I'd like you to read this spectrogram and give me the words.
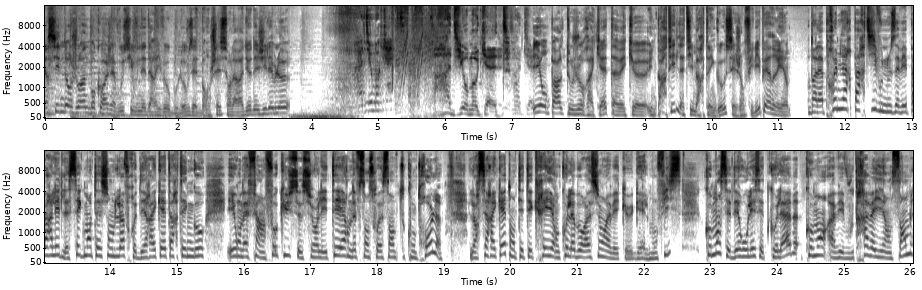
Merci de nous rejoindre. Bon courage à vous si vous venez d'arriver au boulot. Vous êtes branchés sur la radio des Gilets Bleus. Radio Moquette. Radio Moquette. Et on parle toujours raquette avec euh, une partie de la team Artengo. C'est Jean-Philippe et Adrien. Dans la première partie, vous nous avez parlé de la segmentation de l'offre des raquettes Artengo et on a fait un focus sur les TR 960 Control. Alors ces raquettes ont été créées en collaboration avec euh, Gaël Monfils. Comment s'est déroulée cette collab? Comment avez-vous travaillé ensemble?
